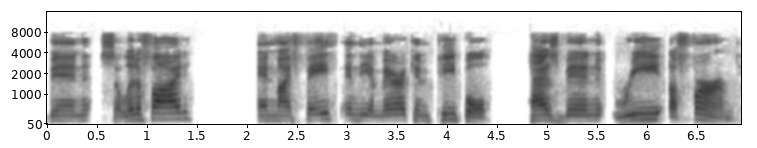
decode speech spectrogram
been solidified, and my faith in the American people has been reaffirmed.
